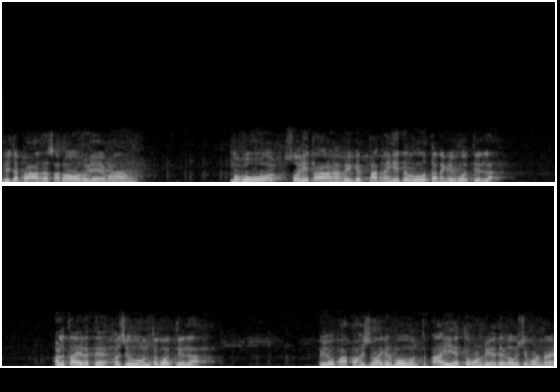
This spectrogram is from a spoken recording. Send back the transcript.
ನಿಜಪಾದ ಸರೋರುಹೇಮಾಂ ಮಗು ಸ್ವಹಿತಾನಭಿಜ್ಞ, ತನ್ನ ಹಿತವೂ ತನಗೆ ಗೊತ್ತಿಲ್ಲ. ಅಳ್ತಾ ಇರುತ್ತೆ, ಹಸಿವು ಅಂತ ಗೊತ್ತಿಲ್ಲ. ಅಯ್ಯೋ, ಪಾಪ ಹಸಿವಾಗಿರ್ಬೋದು ಅಂತ ತಾಯಿ ಎತ್ತುಕೊಂಡು ಎದೆ ಗವಚಿಕೊಂಡ್ರೆ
